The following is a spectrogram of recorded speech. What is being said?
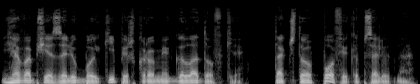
Я вообще за любой кипиш, кроме голодовки. Так что пофиг абсолютно.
